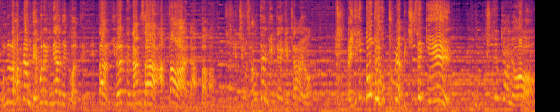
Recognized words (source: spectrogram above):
오늘은 한 명 내보내긴 해야 될 것 같아. 일단 이럴 땐 항상 아빠가 하냐 아빠가. 지금 상태는 굉장히 괜찮아요. 야이 새끼 또 배고픔이야 미친 새끼 친 새끼 아니야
